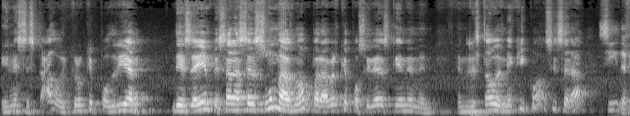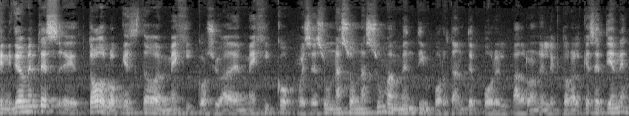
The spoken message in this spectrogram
en ese estado y creo que podrían desde ahí empezar a hacer sumas, ¿no? Para ver qué posibilidades tienen en, el Estado de México, ¿así será? Sí, definitivamente es eh, todo lo que es Estado de México, Ciudad de México, pues es una zona sumamente importante por el padrón electoral que se tiene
